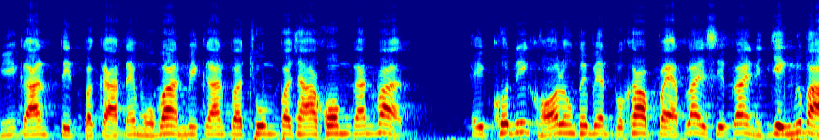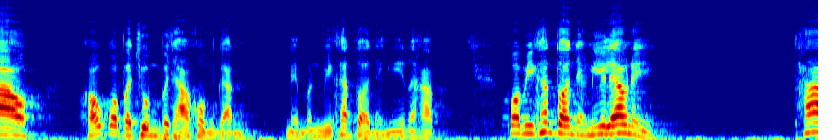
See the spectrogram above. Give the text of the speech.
มีการติดประกาศในหมู่บ้าน มีการประชุมประชาคมกันว่าไอ้คนนี้ขอลงทะเบียนปลูกข้าว8ไร่10ไร่นี่จริงหรือเปล่าเขาก็ประชุมประชาคมกัน เนี่ยมันมีขั้นตอนอย่างนี้นะครับ พอมีขั้นตอนอย่างนี้แล้วนี่ ถ้า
